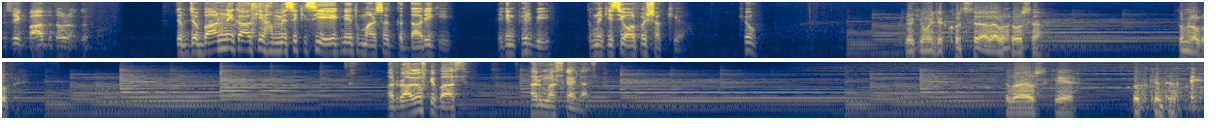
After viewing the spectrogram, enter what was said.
वैसे एक बात बताओ राघव जब जब्बार ने कहा कि हम में से किसी एक ने तुम्हारे साथ गद्दारी की लेकिन फिर भी तुमने किसी और पर शक किया। क्यों? क्योंकि मुझे खुद से ज़्यादा भरोसा तुम लोगों पे। और राघव के पास हर मर्ज का इलाज सिवाय उसके खुद के दर्द के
